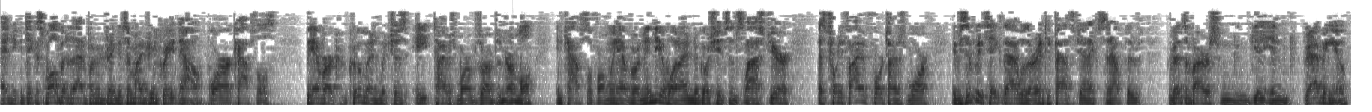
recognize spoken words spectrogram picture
And you can take a small bit of that and put it in a drink. It's in my drink right now, or our capsules. We have our curcumin, which is eight times more absorbed than normal in capsule form. We have an Indian one I negotiated since last year. That's 25, four times more. If you simply take that with our antipathogenics and help to prevent the virus from in grabbing you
